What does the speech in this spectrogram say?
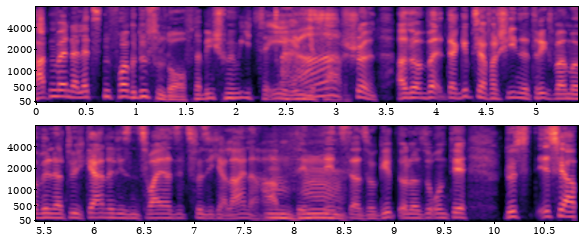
hatten wir in der letzten Folge Düsseldorf. Da bin ich schon mit dem ICE Ah, hingefahren. schön. Also da gibt's ja verschiedene Tricks, weil man will natürlich gerne diesen Zweiersitz für sich alleine haben, den den es da so gibt oder so. Und der, das ist ja,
